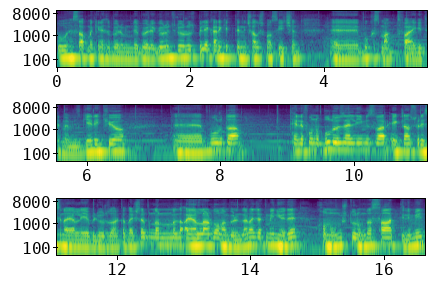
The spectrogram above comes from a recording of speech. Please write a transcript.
Bu hesap makinesi bölümünde böyle görüntülüyoruz. Bilek hareketlerinin çalışması için e, bu kısmı aktif hale getirmemiz gerekiyor. E, burada telefonu bul özelliğimiz var. Ekran süresini ayarlayabiliyoruz arkadaşlar. Bunlar normalde ayarlarda olan bölümler ancak menüye de konulmuş durumda. Saat dilimi,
